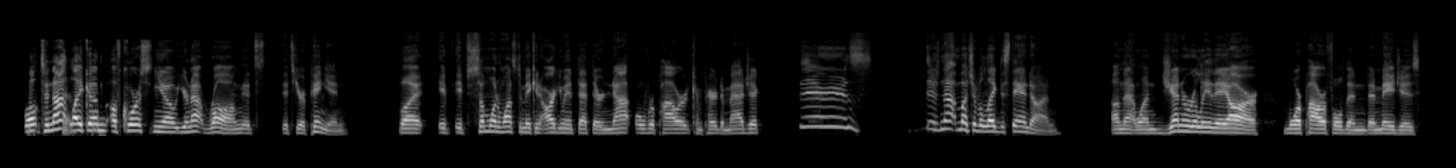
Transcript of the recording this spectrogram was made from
well to not like them. Of course, you know you're not wrong. It's it's your opinion. But if if someone wants to make an argument that they're not overpowered compared to magic, there's there's not much of a leg to stand on on that one. Generally, they are more powerful than than mages,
